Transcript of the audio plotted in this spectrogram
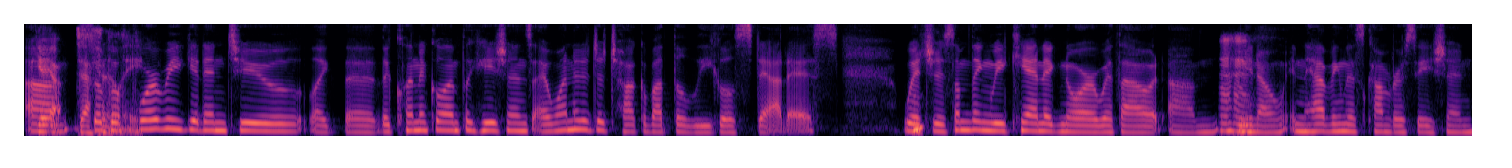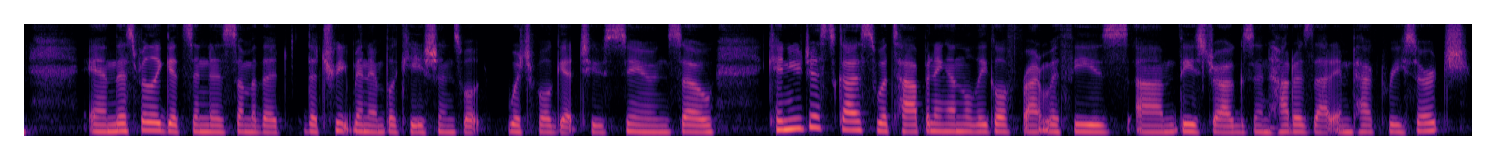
Um, yeah, definitely. So before we get into like the the clinical implications, I wanted to talk about the legal status, which mm-hmm. is something we can't ignore without, um, mm-hmm. you know, in having this conversation. And this really gets into some of the the treatment implications, which we'll get to soon. So, can you discuss what's happening on the legal front with these um, these drugs, and how does that impact research?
